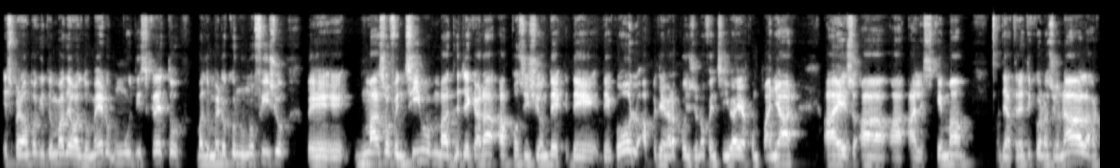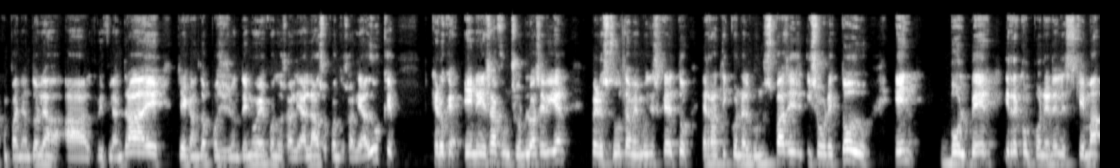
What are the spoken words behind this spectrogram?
esperaba un poquito más de Baldomero, muy discreto, Baldomero con un oficio eh, más ofensivo, más de llegar a, posición de, de, gol, a llegar a posición ofensiva y acompañar a eso, al esquema de Atlético Nacional, acompañándole al Rifle Andrade, llegando a posición de nueve cuando salía Lazo, cuando salía Duque. Creo que en esa función lo hace bien, pero estuvo también muy discreto, errático en algunos pases y sobre todo en volver y recomponer el esquema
